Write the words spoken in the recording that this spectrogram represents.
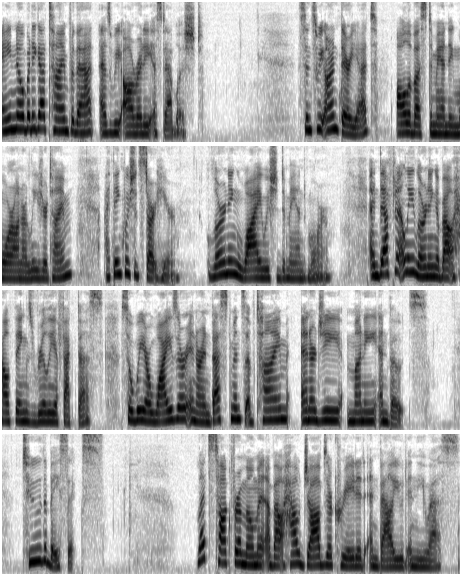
Ain't nobody got time for that, as we already established. Since we aren't there yet, all of us demanding more on our leisure time, I think we should start here, learning why we should demand more and definitely learning about how things really affect us so we are wiser in our investments of time, energy, money, and votes. To the basics. Let's talk for a moment about how jobs are created and valued in the U.S.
